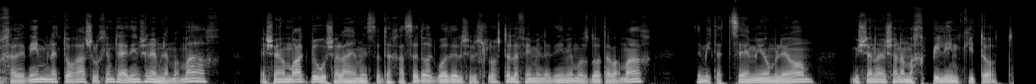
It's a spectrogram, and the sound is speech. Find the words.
חרדים בני תורה שולחים את הילדים שלהם לממ"ח, יש היום רק בירושלים, אני אסתדר לך סדר גודל של 3,000 ילדים במוסדות הממ"ח, זה מתעצם מיום ליום, משנה לשנה מכפילים כיתות,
